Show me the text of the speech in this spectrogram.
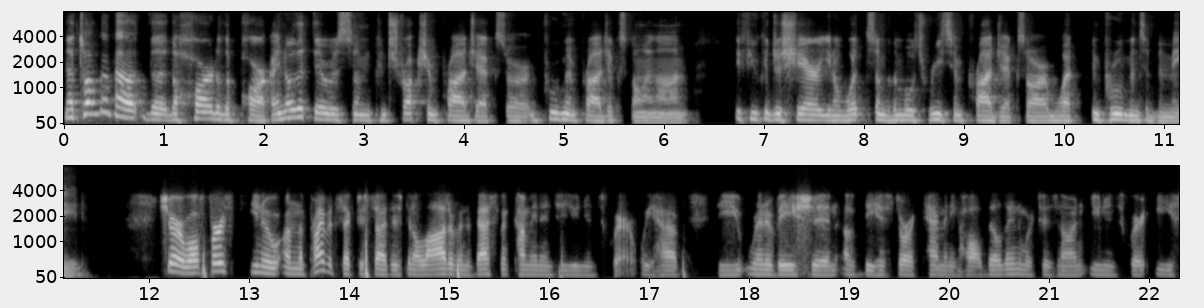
Now, talk about the the heart of the park. I know that there was some construction projects or improvement projects going on if you could just share, you know, what some of the most recent projects are and what improvements have been made. Sure. Well, first, you know, on the private sector side, there's been a lot of investment coming into Union Square. We have the renovation of the historic Tammany Hall building, which is on Union Square East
